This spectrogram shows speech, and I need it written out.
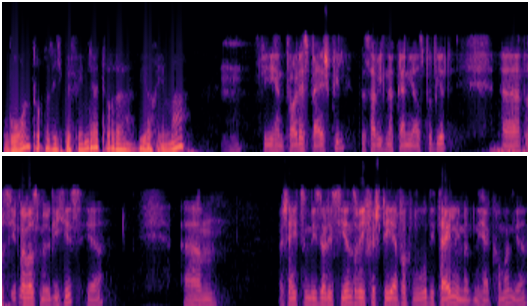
wohnt oder sich befindet oder wie auch immer. Mhm. Finde ich ein tolles Beispiel. Das habe ich noch gar nicht ausprobiert. Äh, da sieht man, was möglich ist. Ja. Ähm, wahrscheinlich zum Visualisieren, so wie ich verstehe, einfach wo die Teilnehmenden herkommen. Ja.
